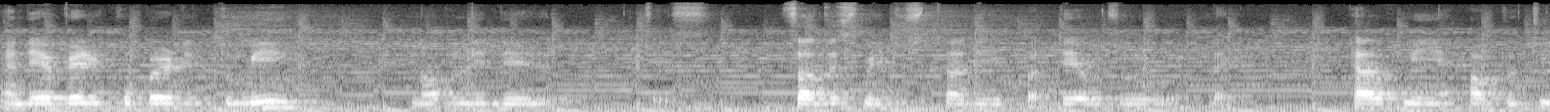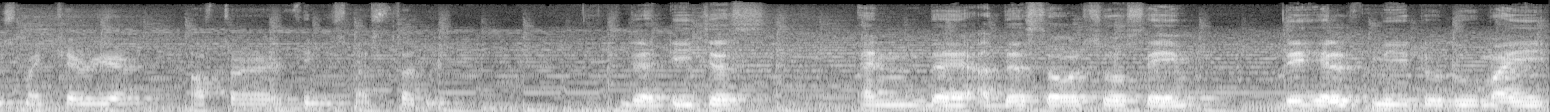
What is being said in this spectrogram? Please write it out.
and they are very cooperative to me. Not only they suggest me to study, but they also like help me how to choose my career after I finish my study. The teachers and the others also same. They help me to do my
